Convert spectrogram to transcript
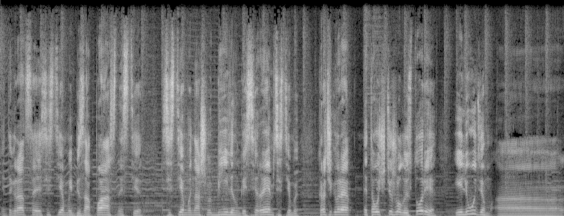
интеграция системы безопасности, системы нашего биллинга, CRM-системы. Короче говоря, это очень тяжелая история, и людям, э,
